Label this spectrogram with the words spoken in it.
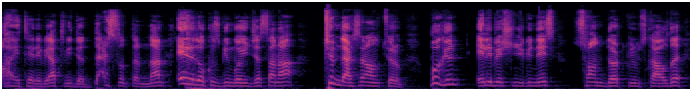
ayet edebiyat video ders notlarından 59 gün boyunca sana tüm dersleri anlatıyorum. Bugün 55. gündeyiz. Son 4 günümüz kaldı.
